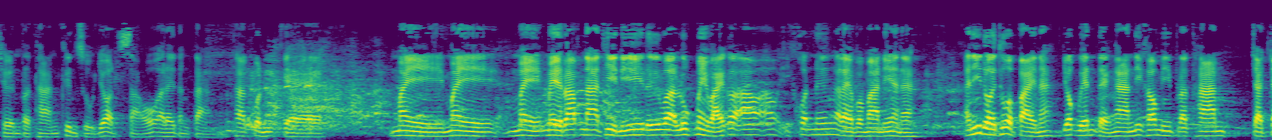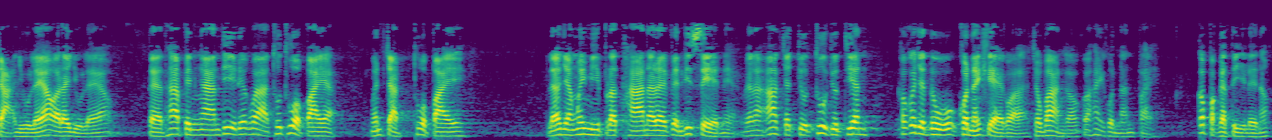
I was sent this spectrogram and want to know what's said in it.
เชิญประธานขึ้นสู่ยอดเสาอะไรต่างๆ ถ้าคนแก่ไม่ไม่ไม่ไม่รับหน้าที่นี้หรือว่าลุกไม่ไหวก็เอาเอาอีกคนนึงอะไรประมาณนี้นะ อันนี้โดยทั่วไปนะ ยกเว้นแต่งานที่เขามีประธาน จะจะอยู่แล้วอะไรอยู่แล้ว แต่ถ้าเป็นงานที่เรียกว่าทั่วๆไปอะเหมือนจัดทั่วไป แล้วยังไม่มีประธานอะไรเป็นพิเศษเนี่ยเวลาอ้าจะจุดทูบจุดเทียนเขาก็จะดูคนไหนแก่กว่าชาวบ้านเขาก็ให้คนนั้นไป ก็ปกติเลยเนาะ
